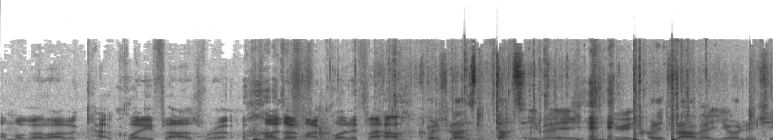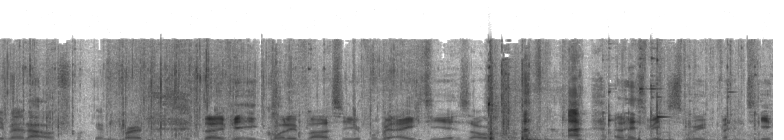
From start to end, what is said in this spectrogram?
I'm not gonna lie, but ca- cauliflower's ru- I don't like cauliflower. Cauliflower's dirty, mate. If you eat cauliflower, mate, you're literally made out of fucking bread. no, if you eat cauliflower, so you're probably 80 years old. and it's been smooth fed to you.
